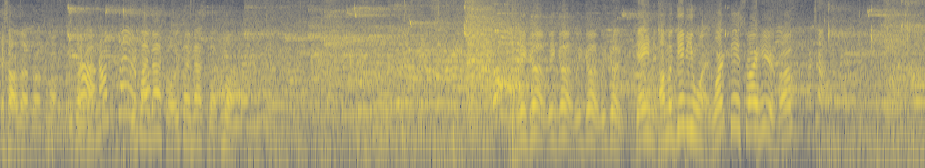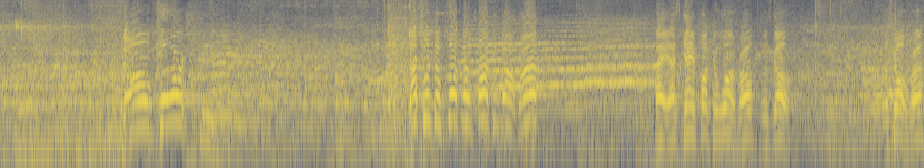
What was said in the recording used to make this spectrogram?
It's all up, bro. Come on. We playing No, basketball. no, I'm saying, We playing basketball. We playing basketball. Come on. We good, we good, we good, we good. Gain it. I'm gonna give you one. Work this right here, bro. Watch out. Don't force it. That's what the fuck I'm talking about, bro. Hey, that's game fucking one, bro. Let's go. Let's go, bro.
